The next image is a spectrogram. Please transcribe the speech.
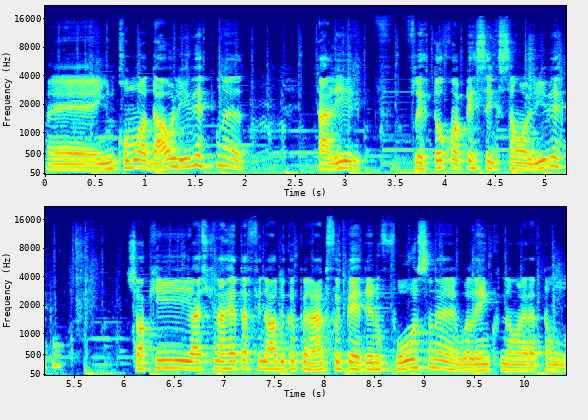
é, incomodar o Liverpool, né? Tá ali, flertou com a perseguição ao Liverpool. Só que acho que na reta final do campeonato foi perdendo força, né? O elenco não era tão,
